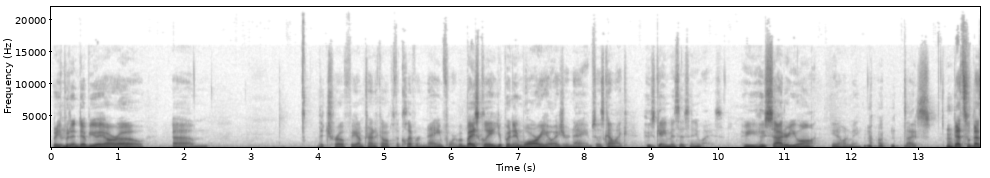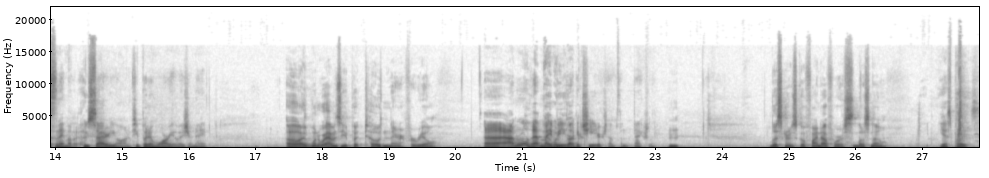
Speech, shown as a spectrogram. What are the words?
But if you put in W A R O, um, the trophy. I'm trying to come up with a clever name for it, but basically you're putting in Wario as your name, so it's kind of like whose game is this anyways? Who whose side are you on? You know what I mean? nice. that's what that's the name of it. Whose side are you on? If you put in Wario as your name, Oh, I wonder what happens if you put Toad in there for real. uh, I don't know. That may would be like a cheat or something. Actually, Listeners, go find out for us and let us know. yes, please.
